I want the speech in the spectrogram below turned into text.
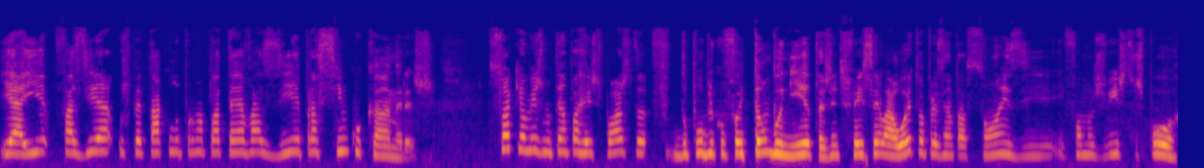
E aí fazia o espetáculo para uma plateia vazia e para cinco câmeras. Só que, ao mesmo tempo, a resposta do público foi tão bonita. A gente fez, sei lá, oito apresentações e, e fomos vistos por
